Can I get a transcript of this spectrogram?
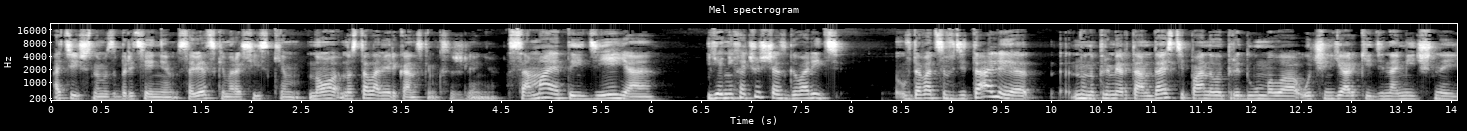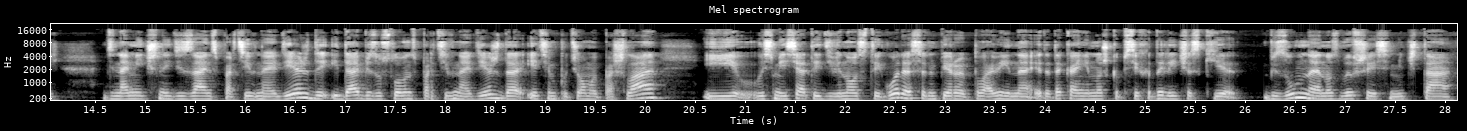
отечественным изобретением, советским, российским, но, но стало американским, к сожалению. Сама эта идея... Я не хочу сейчас говорить, вдаваться в детали. Ну, например, там, да, Степанова придумала очень яркий, динамичный динамичный дизайн спортивной одежды. И да, безусловно, спортивная одежда этим путем и пошла. И 80-е, 90-е годы, особенно первая половина, это такая немножко психоделически безумная, но сбывшаяся мечта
